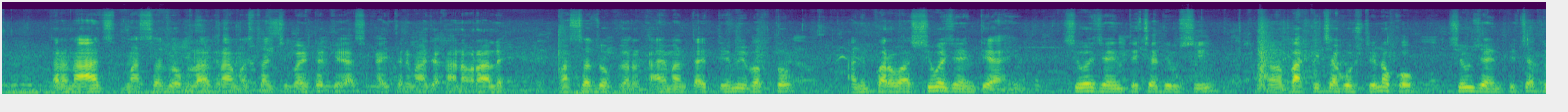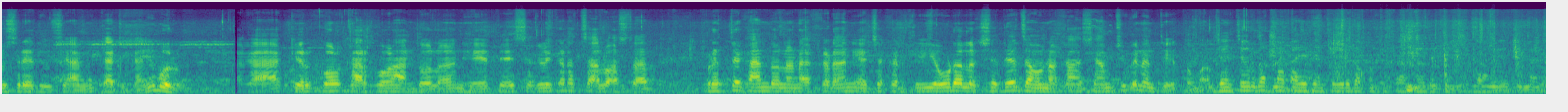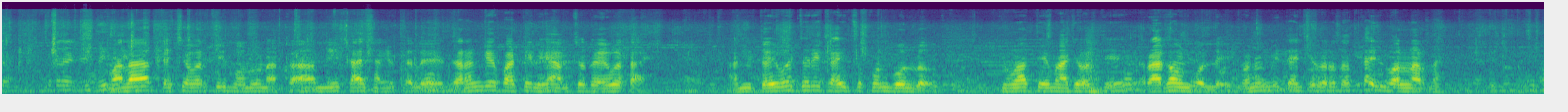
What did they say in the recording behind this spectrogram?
कारण आज मास्साजोगला ग्रामस्थांची बैठक आहे असं काहीतरी माझ्या कानावर आलं मास्साजोगकर काय म्हणतायत ते मी बघतो. आणि परवा शिवजयंती आहे. शिवजयंतीच्या दिवशी बाकीच्या गोष्टी नको. शिवजयंतीच्या दुसऱ्या दिवशी आम्ही त्या ठिकाणी बोलू. बघा किरकोळ कारकोळ आंदोलन हे ते सगळीकडे चालू असतात. प्रत्येक आंदोलनाकडं आणि याच्याकडे एवढं लक्ष देत जाऊ नका अशी आमची विनंती आहे तुम्हाला. ज्यांच्या विरोधात लाट आहे त्यांच्या विरोधात. मला त्याच्यावरती बोलू नका. मी काय सांगितलेलं आहे जरांगे पाटील हे आमचं दैवत आहे. आणि दैवत जरी काही चुकून बोललं किंवा ते माझ्यावरती रागावून बोलले. म्हणून मी त्यांच्या विरोधात काहीच बोलणार नाही.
